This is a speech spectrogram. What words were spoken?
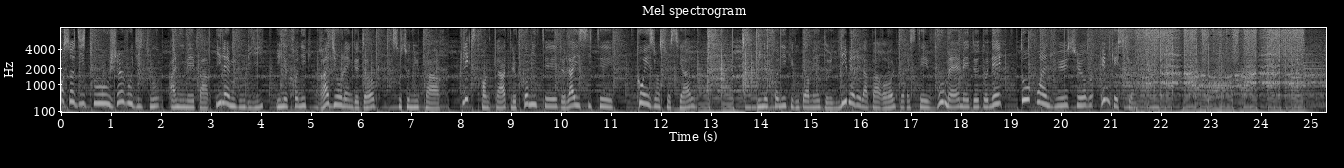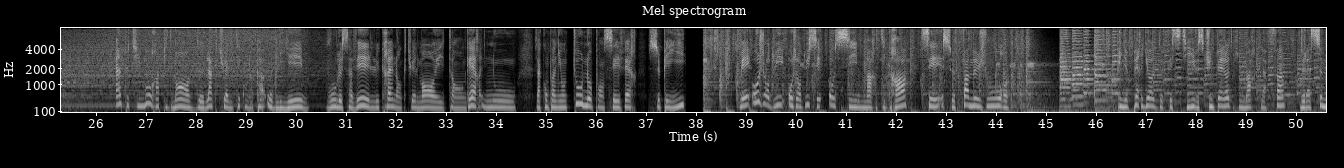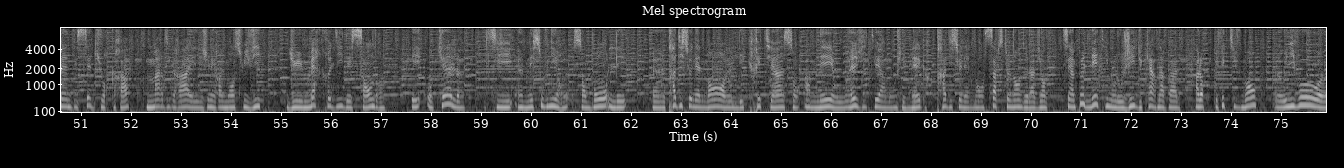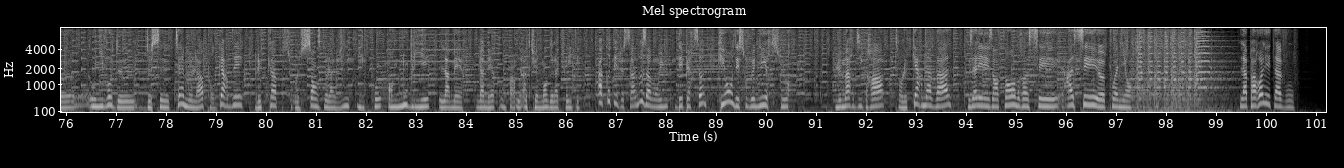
On se dit tout, je vous dis tout, animé par Ilem Gouli, une chronique Radio Dog soutenue par Clix34, le comité de laïcité cohésion sociale. Une chronique qui vous permet de libérer la parole, de rester vous-même et de donner tout point de vue sur une question. Un petit mot rapidement de l'actualité qu'on n'a pas oublié. Vous le savez, l'Ukraine actuellement est en guerre. Nous accompagnons tous nos pensées vers ce pays. Mais aujourd'hui, aujourd'hui, c'est aussi Mardi Gras. C'est ce fameux jour, une période festive. C'est une période qui marque la fin de la semaine des sept jours gras. Mardi Gras est généralement suivi du mercredi des cendres et auquel, si mes souvenirs sont bons, les euh, traditionnellement, euh, les chrétiens sont amenés ou invités à manger maigre, traditionnellement s'abstenant de la viande. C'est un peu l'étymologie du carnaval. Alors effectivement, euh, au niveau, au niveau de, de ce thème-là, pour garder le cap sur le sens de la vie, il faut en oublier la mer. La mer, on parle actuellement de l'actualité. À côté de ça, nous avons eu des personnes qui ont des souvenirs sur le mardi gras, sur le carnaval. Vous allez les entendre, c'est assez euh, poignant. La parole est à vous.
